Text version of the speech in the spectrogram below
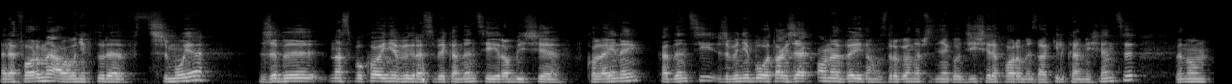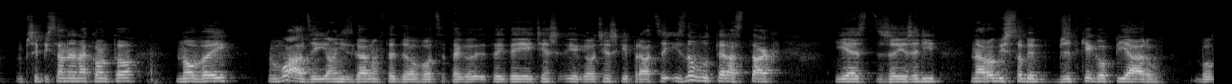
reformy albo niektóre wstrzymuje, żeby na spokojnie wygrać sobie kadencję i robić je w kolejnej kadencji, żeby nie było tak, że jak one wyjdą zrobione przez niego dziś reformy za kilka miesięcy, będą przypisane na konto nowej władzy i oni zgarną wtedy owoce tego, tej, tej jej cięż, jego ciężkiej pracy. I znowu teraz tak jest, że jeżeli narobisz sobie brzydkiego PR-u, bo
